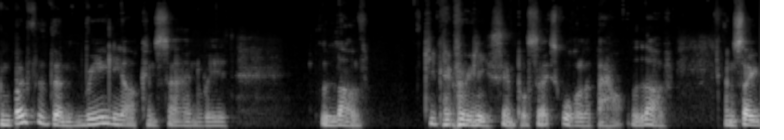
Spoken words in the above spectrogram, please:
And both of them really are concerned with love, keeping it really simple. So, it's all about love. And so,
